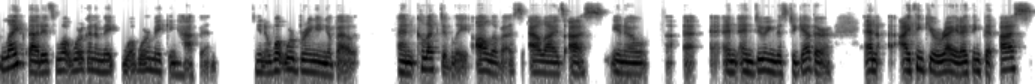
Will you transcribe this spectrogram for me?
like that. It's what we're going to make what we're making happen you know what we're bringing about. And collectively all of us allies us you know and and doing this together. And i think you're right. I think that us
